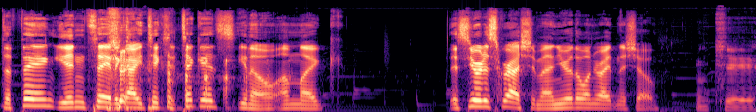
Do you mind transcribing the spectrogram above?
the thing. You didn't say the guy who takes the tickets. You know, I'm like, it's your discretion, man. You're the one writing the show. Okay.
